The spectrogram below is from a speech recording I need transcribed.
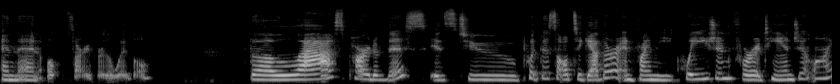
And then, oh, sorry for the wiggle. The last part of this is to put this all together and find the equation for a tangent line.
